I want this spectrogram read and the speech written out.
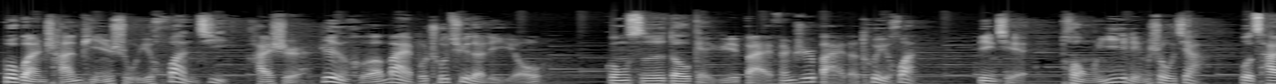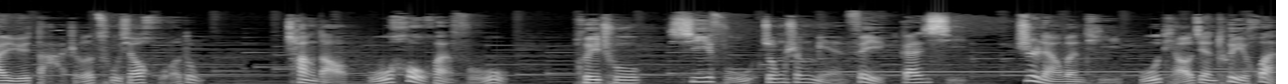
不管产品属于换季还是任何卖不出去的理由，公司都给予百分之百的退换，并且统一零售价，不参与打折促销活动，倡导无后换服务，推出西服终生免费干洗，质量问题无条件退换，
